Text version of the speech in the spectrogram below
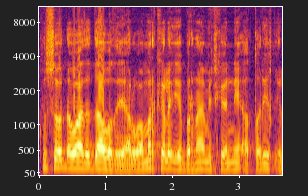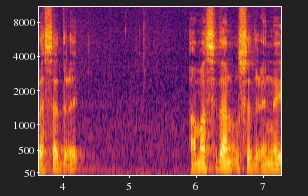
ku soo dhowaada daawadayaal waa mar kale iyo barnaamijkeennii aariiq ila sadci. Ama sidaan u sadcinay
